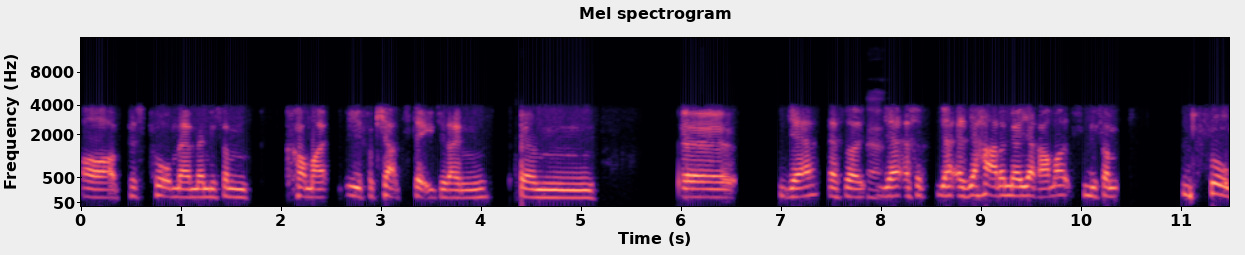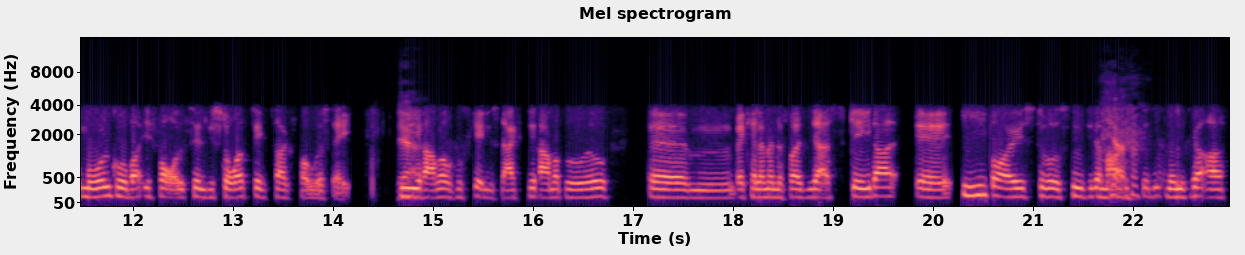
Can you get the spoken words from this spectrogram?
og passe på med, at man ligesom kommer i et forkert stadie derinde. Øhm, øh, ja, altså, Ja. ja. Altså, jeg, altså, jeg har det med, at jeg rammer ligesom få målgrupper i forhold til de store TikTok fra USA. De Ja. rammer jo forskellige slags. De rammer både, øhm, hvad kalder man det for, de der skater, øh, e-boys, du ved, sådan de der meget forskellige mennesker. Og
